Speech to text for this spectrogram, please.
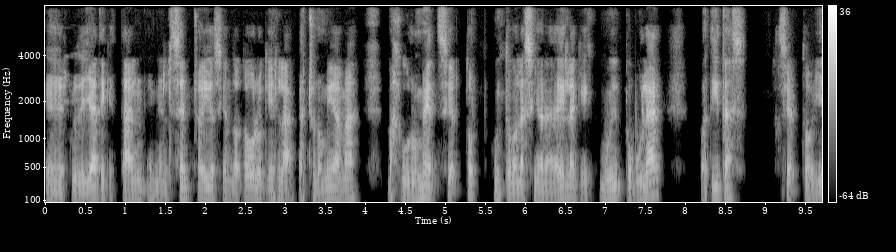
eh, Club de Yate que está en, el centro ahí haciendo todo lo que es la gastronomía más, más gourmet, ¿cierto? Junto con la señora Adela, que es muy popular, guatitas ¿cierto? Y,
